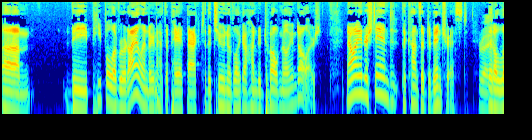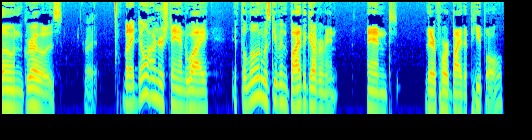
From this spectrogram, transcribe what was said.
Um, the people of Rhode Island are going to have to pay it back to the tune of like 112 million dollars. Now I understand the concept of interest Right. that a loan grows, Right. but I don't understand why if the loan was given by the government and therefore by the people.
